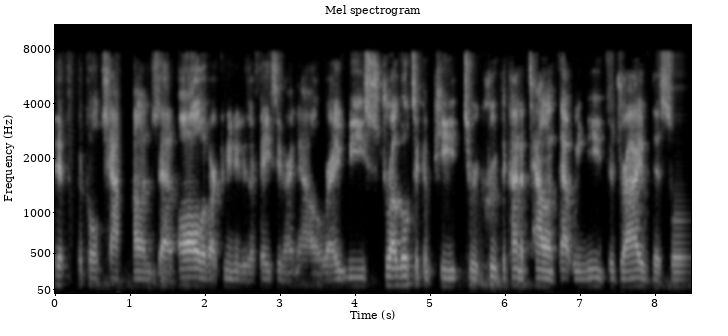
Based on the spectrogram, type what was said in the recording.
difficult challenge that all of our communities are facing right now, right? We struggle to compete to recruit the kind of talent that we need to drive this sort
